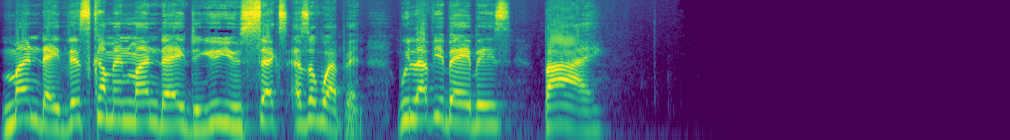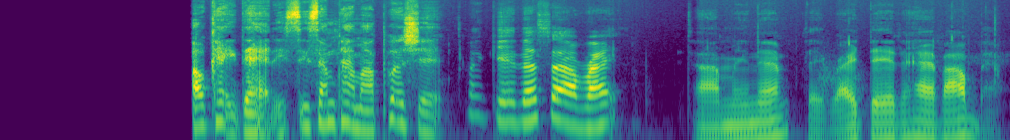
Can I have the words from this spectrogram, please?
Monday, this coming Monday, do you use sex as a weapon? We love you, babies. Bye. Okay, Daddy. See, sometimes I push it. Okay, that's all right. Tommy and them, they right there to have our back.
